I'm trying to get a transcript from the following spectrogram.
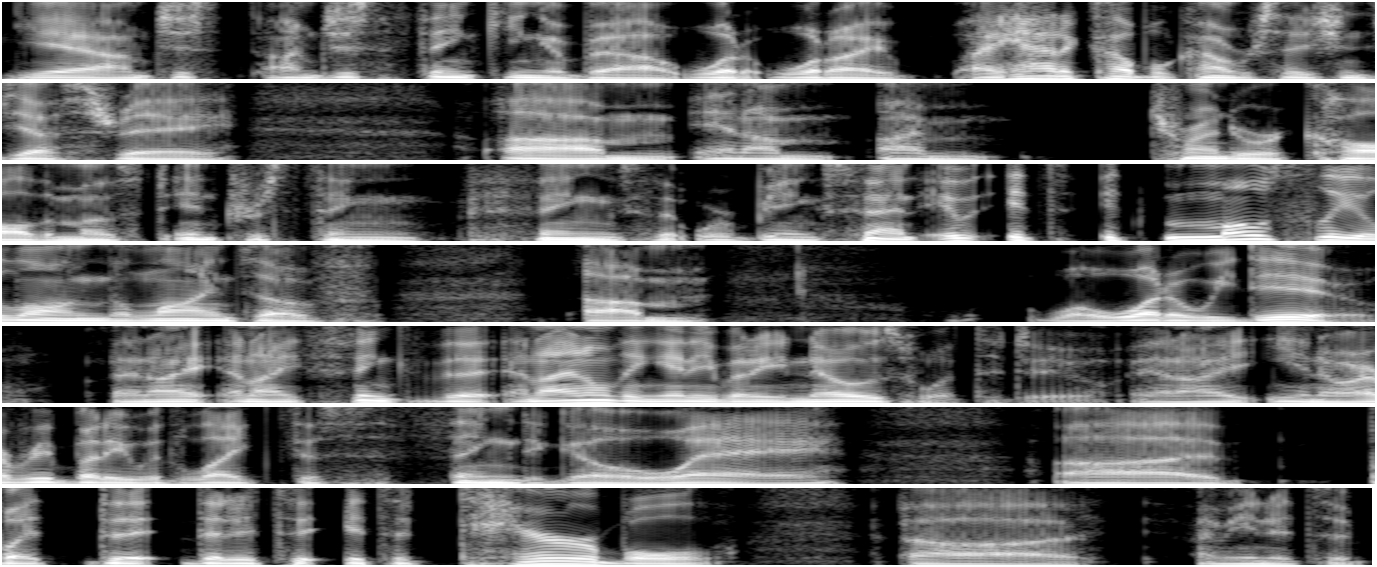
Yeah, I'm just I'm just thinking about what what I I had a couple conversations yesterday, um, and I'm I'm trying to recall the most interesting things that were being sent. It, it's it's mostly along the lines of, um, well, what do we do? And I and I think that, and I don't think anybody knows what to do. And I, you know, everybody would like this thing to go away, uh, but that that it's a, it's a terrible. Uh, I mean, it's a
